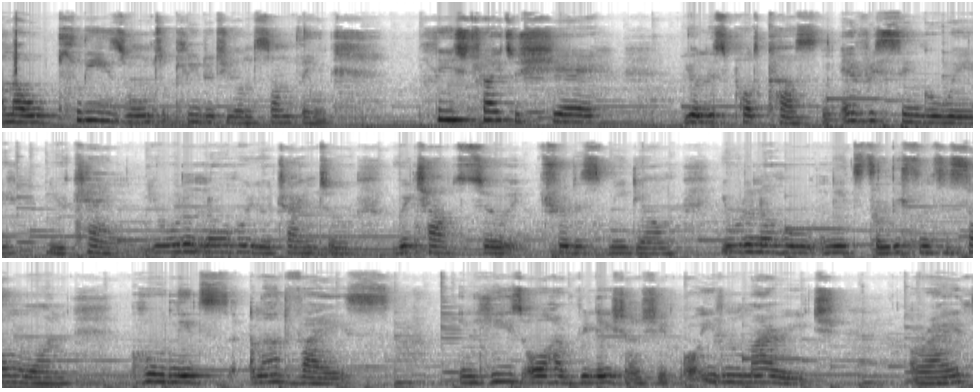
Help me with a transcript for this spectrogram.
And I will please want to plead with you on something. Please try to share Yoli's podcast in every single way you can. You wouldn't know who you're trying to reach out to through this medium. You wouldn't know who needs to listen to someone who needs an advice in his or her relationship or even marriage. Alright?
